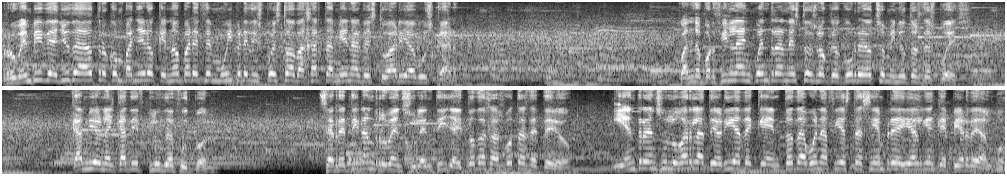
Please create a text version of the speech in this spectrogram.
Rubén pide ayuda a otro compañero que no parece muy predispuesto a bajar también al vestuario a buscar. Cuando por fin la encuentran, esto es lo que ocurre ocho minutos después. Cambio en el Cádiz Club de Fútbol. Se retiran Rubén, su lentilla y todas las botas de Teo. Y entra en su lugar la teoría de que en toda buena fiesta siempre hay alguien que pierde algo.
